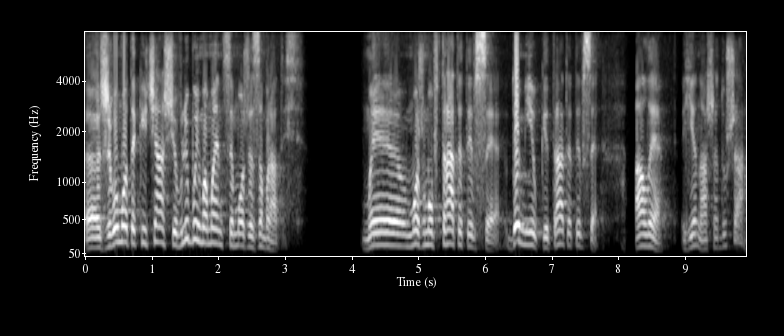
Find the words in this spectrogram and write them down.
Е, живемо такий час, що в будь-який момент це може забратись. Ми можемо втратити все, домівки, втратити все. Але є наша душа.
